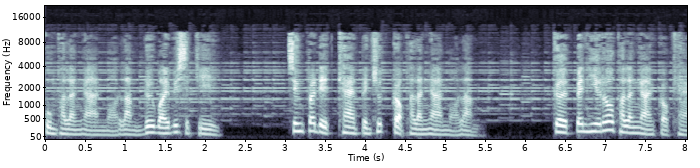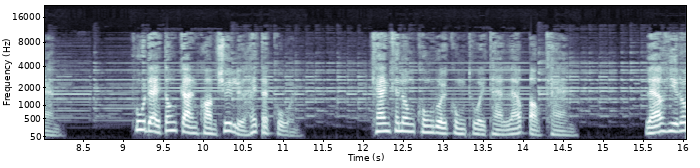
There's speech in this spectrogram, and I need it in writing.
คุมพลังงานหมอลำด้วยไววิสกี จึงประดิษฐ์แคนเป็นชุดเกราะพลังงานหมอลำ เกิดเป็นฮีโร่พลังงานเกราแคนผู้ใดต้องการความช่วยเหลือให้ตะโกนแคนขนงคงรวยคงถวยแทนแล้วเป่าแคนแล้วฮีโร่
